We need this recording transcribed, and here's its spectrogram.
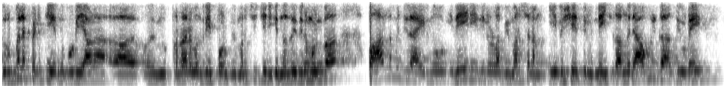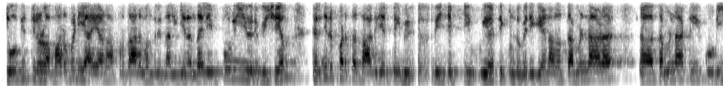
ദുർബലപ്പെടുത്തി എന്ന് കൂടിയാണ് പ്രധാനമന്ത്രി ഇപ്പോൾ വിമർശിച്ചിരിക്കുന്നത്. ഇതിനു മുൻപ് പാർലമെന്റിലായിരുന്നു ഇതേ രീതിയിലുള്ള വിമർശനം ഈ വിഷയത്തിൽ ഉന്നയിച്ചത്. അന്ന് രാഹുൽ ഗാന്ധിയുടെ ചോദ്യത്തിനുള്ള മറുപടിയായാണ് പ്രധാനമന്ത്രി നൽകിയത്. എന്തായാലും ഇപ്പോൾ ഈ ഒരു വിഷയം തെരഞ്ഞെടുപ്പെടുത്ത സാഹചര്യത്തിൽ ബി ജെ പി ഉയർത്തിക്കൊണ്ടുവരികയാണ്. അത് തമിഴ്നാട് തമിഴ്നാട്ടിൽ കൂടി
